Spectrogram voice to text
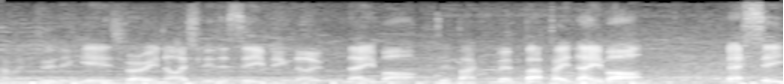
Coming through the gears very nicely this evening, though. Neymar to back from Mbappe. Neymar, Messi,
